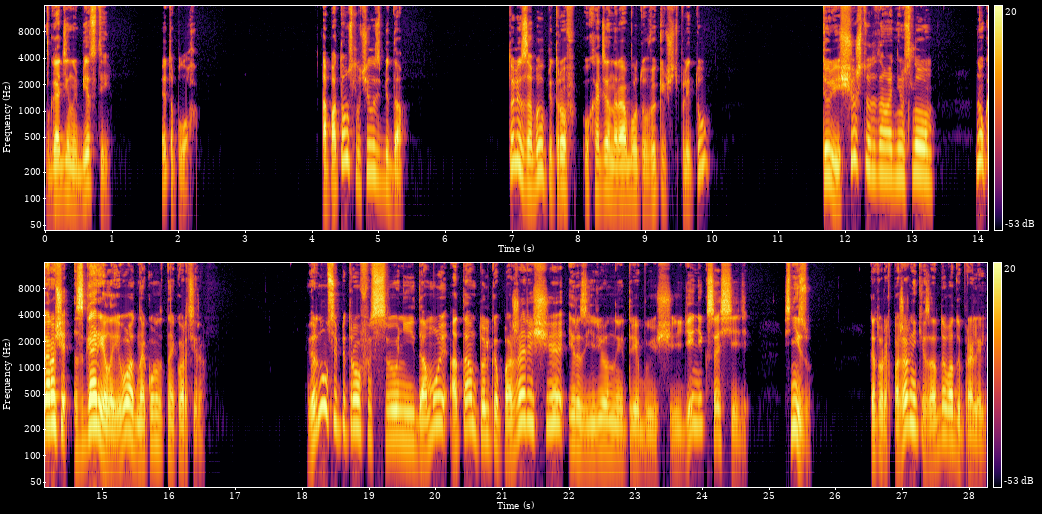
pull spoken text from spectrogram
в годину бедствий – это плохо. А потом случилась беда. То ли забыл Петров, уходя на работу, выключить плиту, то ли еще что-то там одним словом. Ну, короче, сгорела его однокомнатная квартира. Вернулся Петров из своего НИИ домой, а там только пожарище и разъяренные требующие денег соседи. Снизу, которых пожарники заодно водой пролили.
